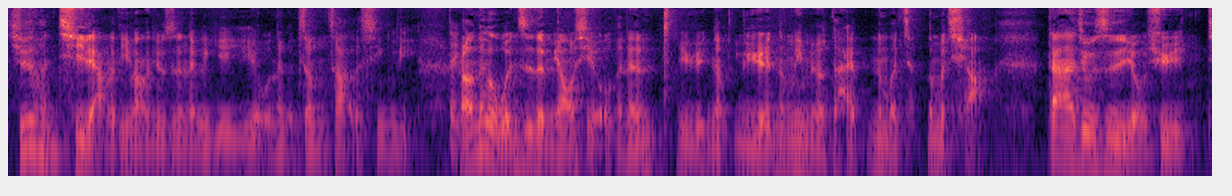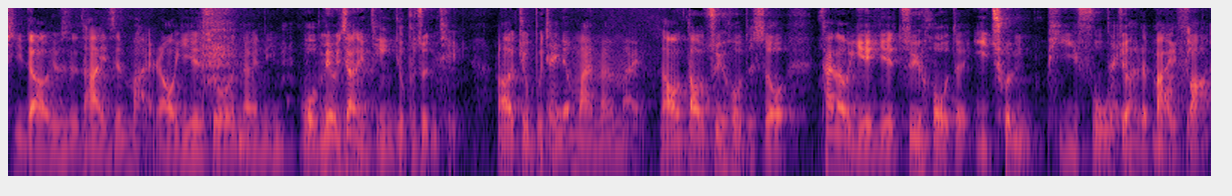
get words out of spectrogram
其实很凄凉的地方就是那个爷爷有那个挣扎的心理，然后那个文字的描写，我可能语言能语言能力没有太那么那么强，但他就是有去提到，就是他一直买，然后爷爷说，那你我没有叫你停，你就不准停，然后就不停的买买买，然后到最后的时候，看到爷爷最后的一寸皮肤，就他的白发，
